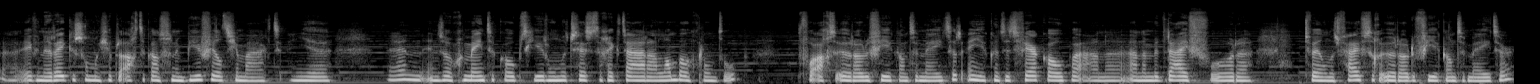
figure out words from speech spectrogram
eh, even een rekensommetje op de achterkant van een bierveeltje maakt... en, je, en, en zo'n gemeente koopt hier 160 hectare aan landbouwgrond op... voor 8 euro de vierkante meter... en je kunt het verkopen aan, eh, aan een bedrijf voor eh, 250 euro de vierkante meter...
